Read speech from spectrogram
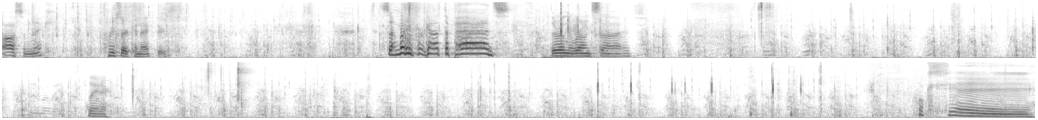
Awesome, Nick. Where's our connectors? Somebody forgot the pads. They're on the wrong side. Later. Okay.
